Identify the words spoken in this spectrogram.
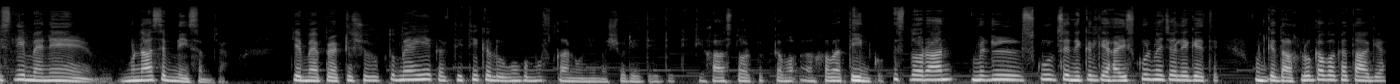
इसलिए मैंने मुनासिब नहीं समझा। कि मैं प्रैक्टिस शुरू तो मैं ये करती थी कि लोगों को मुफ़्त कानूनी मशवरे दे देती थी, ख़ास तौर पर ख़वातीन को। इस दौरान मिडिल स्कूल से निकल के हाई स्कूल में चले गए थे। उनके दाखिलों का वक़्त आ गया।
